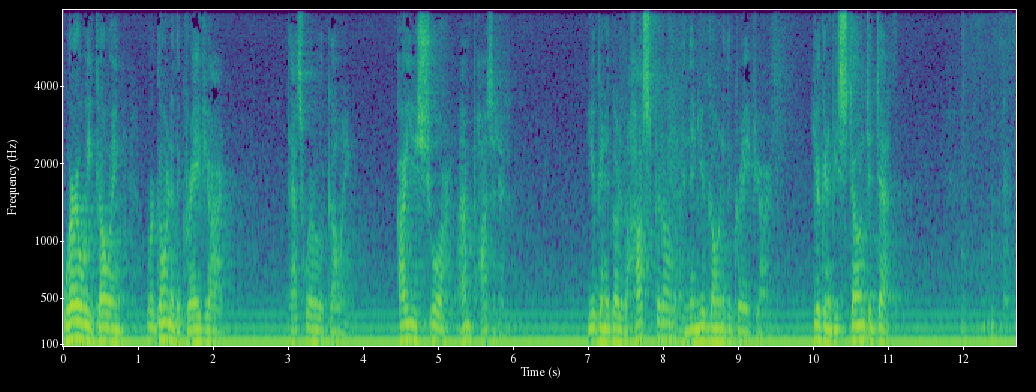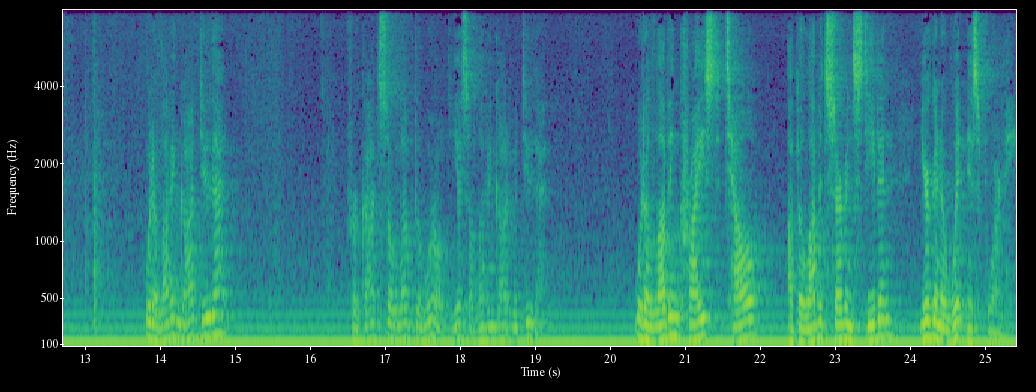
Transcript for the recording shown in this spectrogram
Where are we going? We're going to the graveyard. That's where we're going. Are you sure? I'm positive. You're going to go to the hospital and then you're going to the graveyard. You're going to be stoned to death. Would a loving God do that? For God so loved the world. Yes, a loving God would do that. Would a loving Christ tell a beloved servant, Stephen, you're going to witness for me,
